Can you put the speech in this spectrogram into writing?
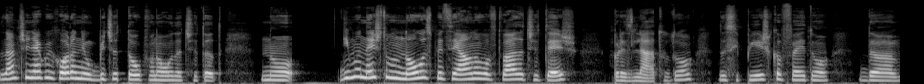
Знам, че някои хора не обичат толкова много да четат, но има нещо много специално в това да четеш през лятото, да си пиеш кафето, да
